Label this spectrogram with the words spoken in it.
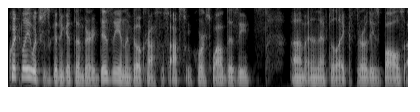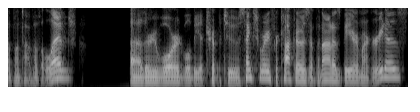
quickly, which is going to get them very dizzy and then go across this obstacle course while dizzy. Um and then they have to like throw these balls up on top of a ledge. Uh the reward will be a trip to Sanctuary for tacos, empanadas, beer, margaritas.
